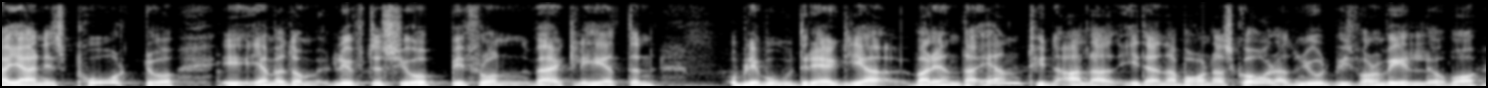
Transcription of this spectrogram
Hyannis Port. Ja, men de lyftes ju upp ifrån verkligheten och blev odrägliga varenda en, ty alla i denna barnaskara. De gjorde precis vad de ville och var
